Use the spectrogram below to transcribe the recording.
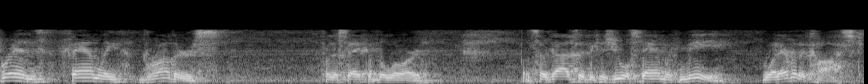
friends, family, brothers, for the sake of the Lord. And so God said, Because you will stand with me, whatever the cost,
